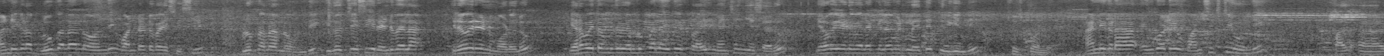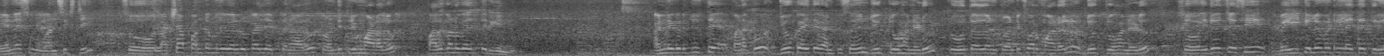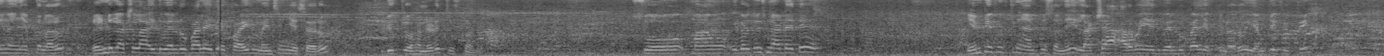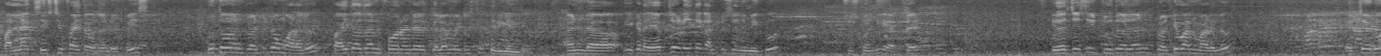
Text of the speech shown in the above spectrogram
and ఇక్కడ బ్లూ కలర్లో ఉంది one thirty five CC blue కలర్లో ఉంది. ఇది వచ్చేసి రెండు వేల ఇరవై రెండు మోడలు. ఎనభై తొమ్మిది వేల రూపాయలు అయితే ప్రైస్ మెన్షన్ చేశారు. ఇరవై ఏడు వేల కిలోమీటర్లు అయితే తిరిగింది. చూసుకోండి. అండ్ ఇక్కడ ఇంకోటి వన్ సిక్స్టీ ఉంది. NS one sixty. సో లక్ష పంతొమ్మిది వేల రూపాయలు చెప్తున్నారు. Twenty three model. పదకొండు వేలు తిరిగింది. అండ్ ఇక్కడ చూస్తే మనకు డ్యూక్ అయితే కనిపిస్తుంది. Duke two hundred two thousand twenty four model Duke two hundred. So ఇది వచ్చేసి వెయ్యి కిలోమీటర్లు అయితే తిరిగిందని చెప్తున్నారు. రెండు లక్షల ఐదు వేల రూపాయలు అయితే ప్రైస్ మెన్షన్ చేశారు. డ్యూక్ టూ హండ్రెడ్ చూసుకోండి. సో మనం ఇక్కడ చూసినట్టయితే ఎంటీ ఫిఫ్టీన్ అనిపిస్తుంది లక్ష అరవై ఐదు వేల రూపాయలు చెప్తున్నారు MT fifteen one lakh sixty five thousand rupees. Two thousand twenty two model five thousand four hundred kilometres తిరిగింది. అండ్ ఇక్కడ ఎఫ్జెడ్ అయితే కనిపిస్తుంది మీకు. చూసుకోండి వెబ్సైట్ ఇది వచ్చేసి two thousand twenty one model. వచ్చాడు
